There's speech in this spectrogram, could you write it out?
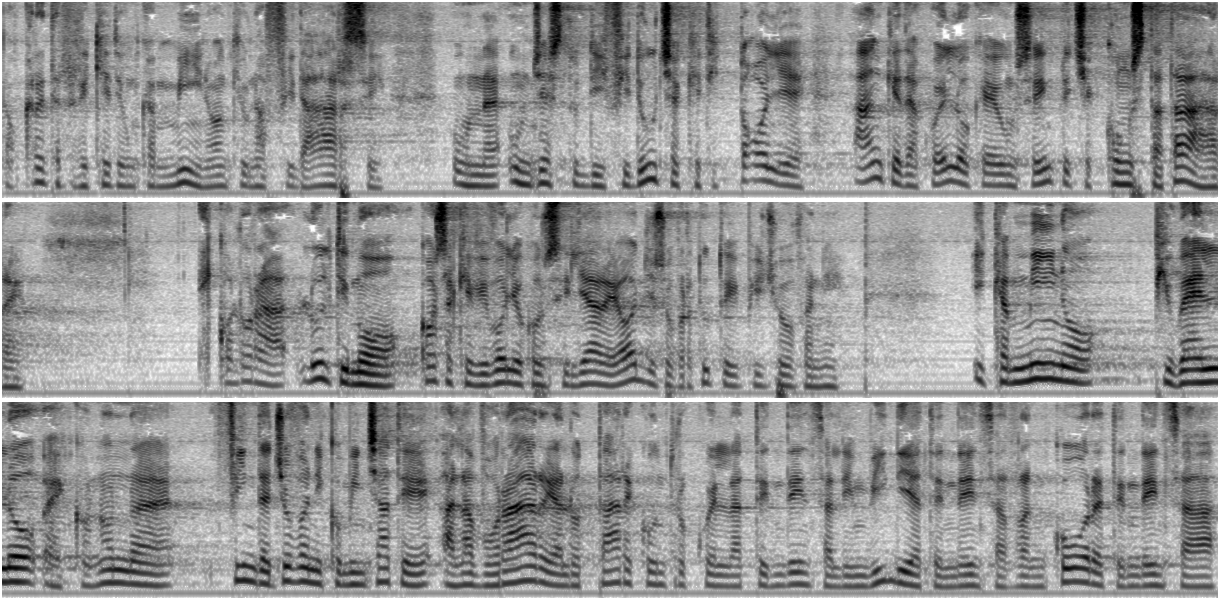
no, credere richiede un cammino, anche un affidarsi un, un gesto di fiducia che ti toglie anche da quello che è un semplice constatare. Ecco allora l'ultima cosa che vi voglio consigliare oggi, soprattutto ai più giovani, il cammino più bello, ecco, non fin da giovani cominciate a lavorare, a lottare contro quella tendenza all'invidia, tendenza al rancore, tendenza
